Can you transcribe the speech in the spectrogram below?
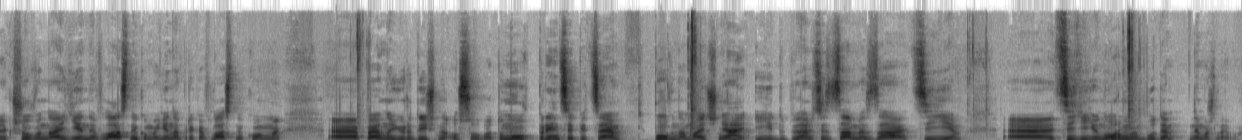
якщо вона є не власником, а є, наприклад, власником е, певна юридична особа. Тому, в принципі, це повна маячня і відповідальність саме за цією, е, цією нормою буде неможлива.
